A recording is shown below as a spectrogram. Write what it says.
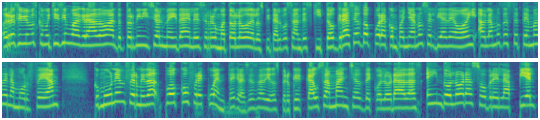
Hoy recibimos con muchísimo agrado al doctor Vinicio Almeida, él es reumatólogo del Hospital Bozán de Quito. Gracias, doc, por acompañarnos el día de hoy. Hablamos de este tema de la morfea como una enfermedad poco frecuente, gracias a Dios, pero que causa manchas decoloradas e indoloras sobre la piel.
